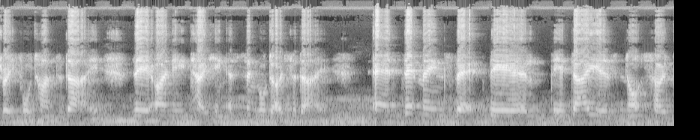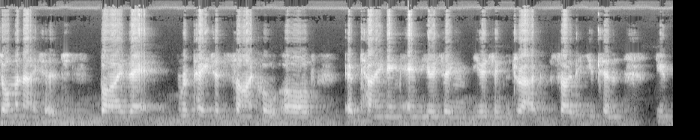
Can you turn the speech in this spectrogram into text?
three, four times a day, they're only taking a single dose a day and that means that their their day is not so dominated by that repeated cycle of obtaining and using using the drug, so that you can you,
